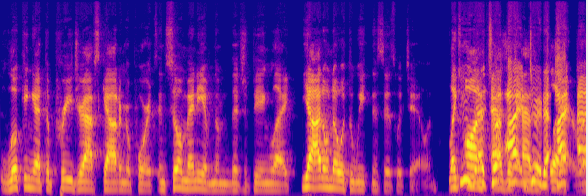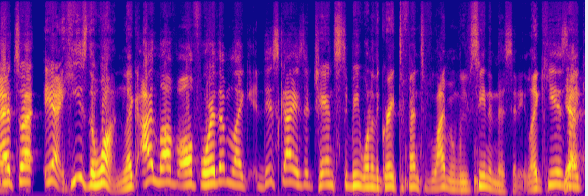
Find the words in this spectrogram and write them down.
looking at the pre-draft scouting reports, and so many of them that just being like, "Yeah, I don't know what the weakness is with Jalen." Like, Dude, on, that's as, what a, I, dude, player, I, right? that's what, yeah, he's the one. Like, I love all four of them. Like, this guy is a chance to be one of the great defensive linemen we've seen in this city. Like, he is Yeah. like,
